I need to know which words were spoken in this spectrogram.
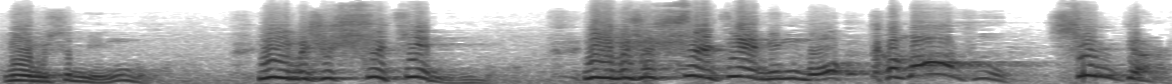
你们是名模，你们是世界名模，你们是世界名模，克劳夫辛德尔。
